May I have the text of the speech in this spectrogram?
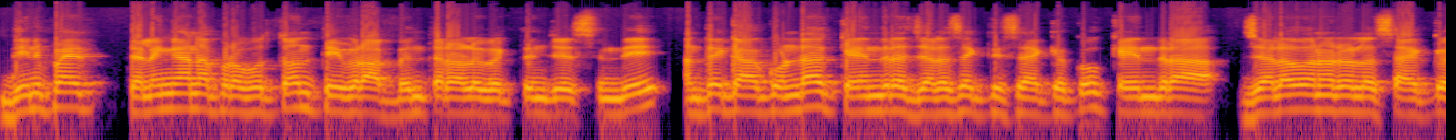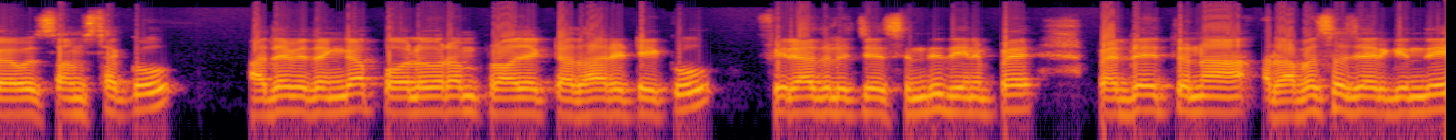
దీనిపై తెలంగాణ ప్రభుత్వం తీవ్ర అభ్యంతరాలు వ్యక్తం చేసింది. అంతేకాకుండా కేంద్ర జలశక్తి శాఖకు కేంద్ర జలవనరుల శాఖ సంస్థకు అదేవిధంగా పోలవరం ప్రాజెక్ట్ అథారిటీకు ఫిర్యాదులు చేసింది. దీనిపై పెద్ద ఎత్తున రభస జరిగింది.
